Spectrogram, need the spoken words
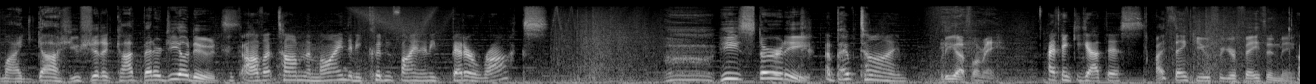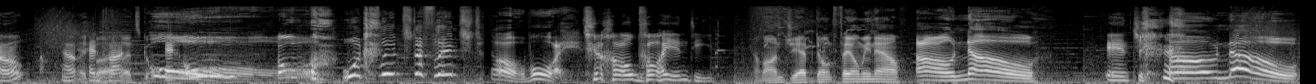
My gosh, you should have caught better Geodudes. All that time in the mine and he couldn't find any better rocks? He's sturdy. About time. What do you got for me? I think you got this. I thank you for your faith in me. Oh, oh, Headbutt, headbutt. let's go. And- oh. oh! oh, What flinched? I flinched. Oh boy. oh boy, indeed. Come on, Jeb, don't fail me now. Oh no. And Oh no.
